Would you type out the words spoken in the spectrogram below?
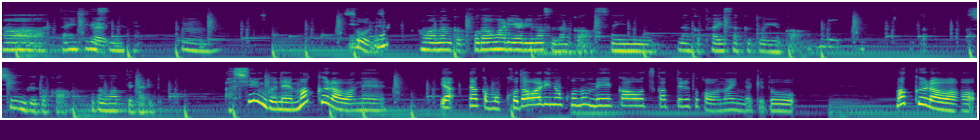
ああ、大事ですね。うんそうねえ。はなんかこだわりあります？なんか睡眠、なんか対策というか。寝具とかこだわってたりとか。あ寝具ね枕はねいやなんかもうこだわりのこのメーカーを使ってるとかはないんだけど枕は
